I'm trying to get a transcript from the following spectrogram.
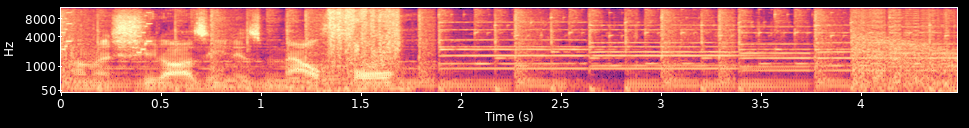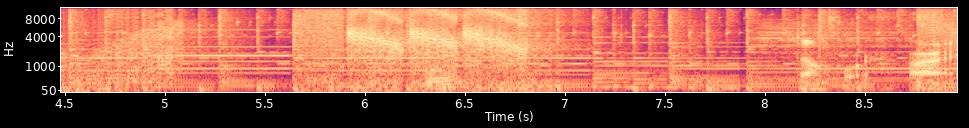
I'm gonna shoot Ozzy in his mouth hole. Done for. Alright.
